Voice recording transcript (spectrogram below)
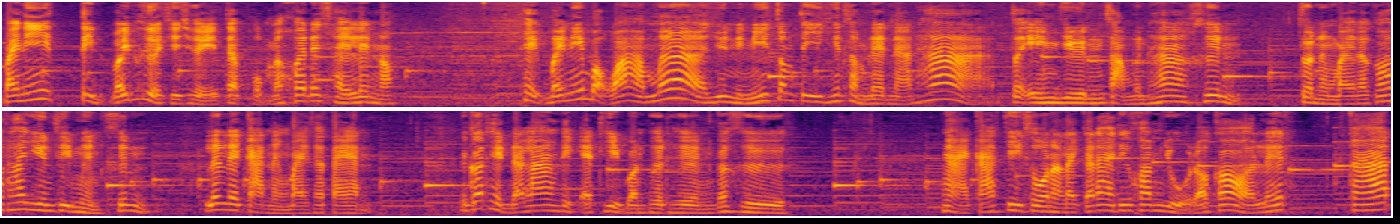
ใบนี้ติดไว้เผื่อเฉยๆแต่ผมไม่ค่อยได้ใช้เล่นเนาะเทคใบนี้บอกว่าเมื่อยูนิตนี้โจมตีฮิตสำเร็จนี่ยถ้าตัวเองยืน 35,000ขึ้น จนหนึ่งใบแล้วก็ถ้ายืน40,000ขึ้น เลือกรายการหนึ่งใบสแตน แล้วก็เทคด้านล่างเทคแอคทีฟบนเพอร์เทินก็คือหงายการ์ดจีโซนอะไรก็ได้ที่ความอยู่ แล้วก็เลดการ์ด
